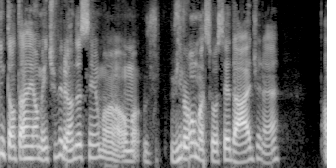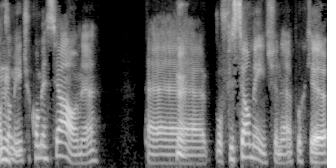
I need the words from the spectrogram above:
então está realmente virando assim uma, uma virou uma sociedade, né, altamente uhum. comercial, né, é, é. oficialmente, né, porque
